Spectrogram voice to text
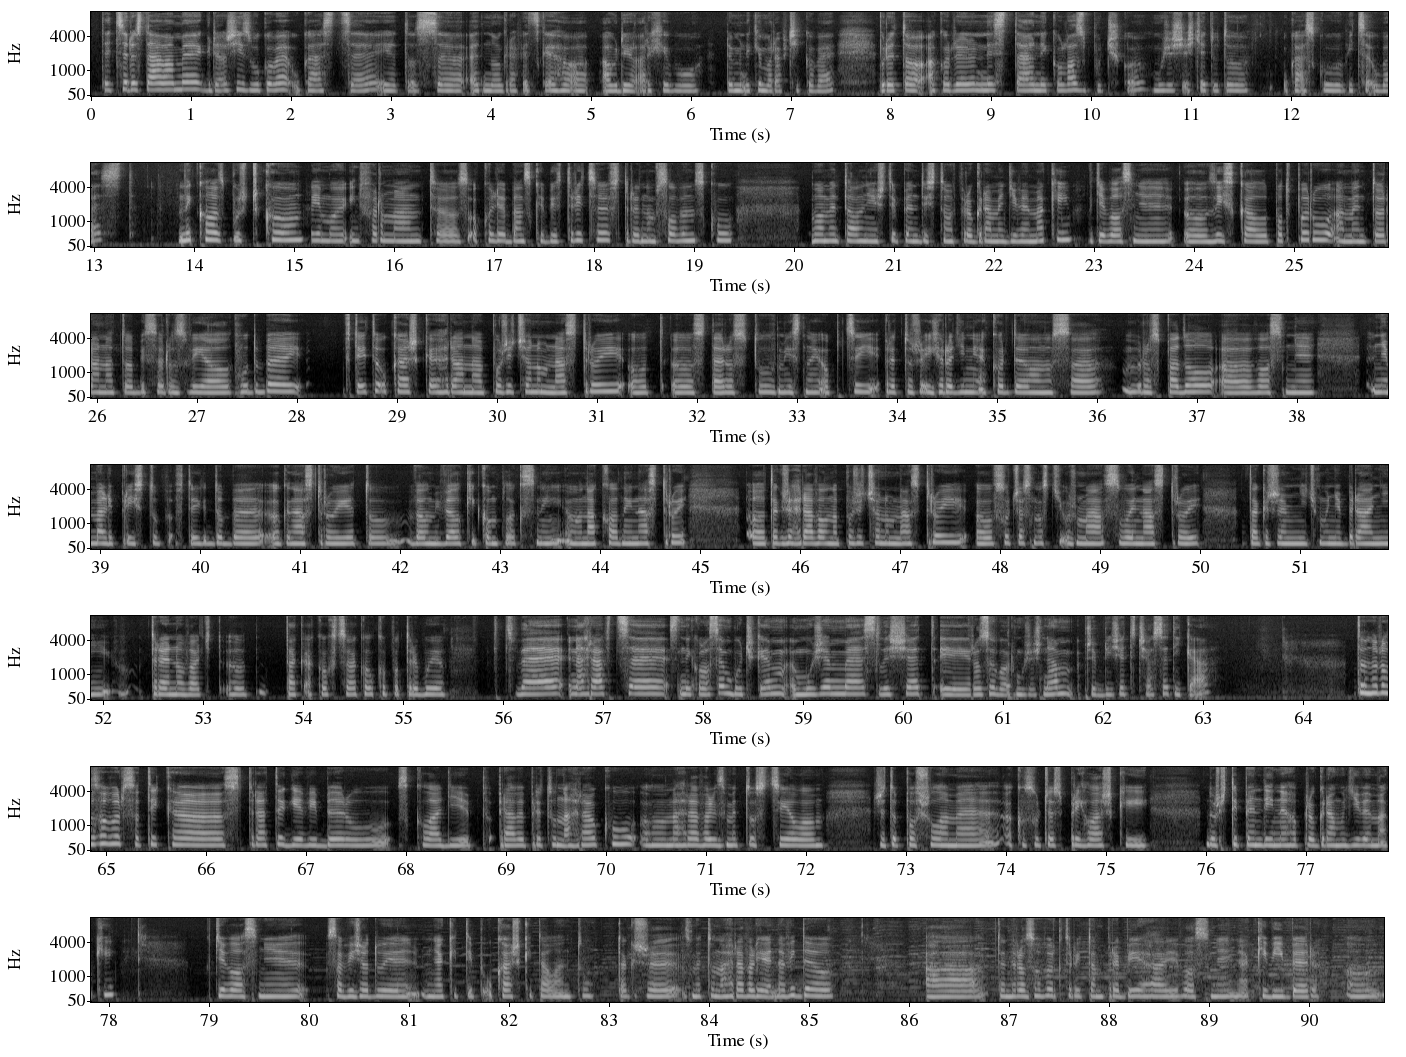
Teď se dostáváme k další zvukové ukázce. Je to z etnografického audioarchivu Dominiky Moravčíkové. Bude to akordeonista Nikolas Bučko. Můžeš ještě tuto ukázku více uvést? Nikolas Bučko je môj informant z okolia Banskej Bystrice v strednom Slovensku. Momentálne je štipendistom v programe Divé maky, kde vlastne získal podporu a mentora na to, aby sa rozvíjal v hudbe v tejto ukážke hrá na požičanom nástroji od e, starostu v miestnej obci, pretože ich rodinný akordeón sa rozpadol a vlastne nemali prístup v tej dobe k nástroji. Je to veľmi veľký, komplexný, e, nákladný nástroj. E, takže hrával na požičanom nástroji. V súčasnosti už má svoj nástroj, takže nič mu nebráni trénovať tak, ako chce a koľko potrebuje tvé nahrávce s Nikolasem Bučkem můžeme slyšet i rozhovor. Můžeš nám přiblížit, čeho se týká? Ten rozhovor sa týka stratégie výberu skladieb práve pre tú nahrávku. Nahrávali sme to s cieľom, že to pošleme ako súčasť prihlášky do štipendijného programu Divé maky, kde vlastne sa vyžaduje nejaký typ ukážky talentu. Takže sme to nahrávali aj na video a ten rozhovor, ktorý tam prebieha, je vlastne nejaký výber,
